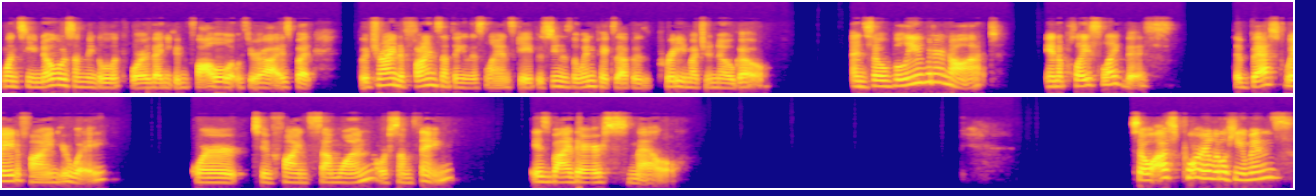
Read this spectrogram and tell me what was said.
once you know something to look for, then you can follow it with your eyes. But but trying to find something in this landscape as soon as the wind picks up is pretty much a no-go. And so believe it or not, in a place like this, the best way to find your way or to find someone or something is by their smell. So us poor little humans,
